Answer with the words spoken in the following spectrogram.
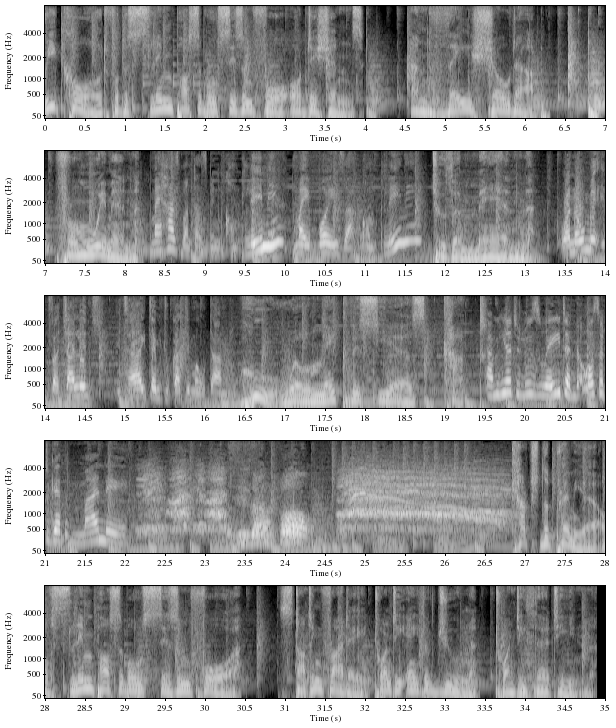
We called for the Slimpossible Season 4 auditions, and they showed up. From women My husband has been complaining. My boys are complaining. to the men. wanaume it's a challenge it's high time to cut him out. Who will make this year's cut? I'm here to lose weight and also to get the money. Catch the premiere of Slimpossible Season 4, starting Friday, 28th of June, 2013.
